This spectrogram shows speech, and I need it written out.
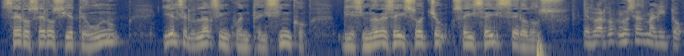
0071 y el celular 55 1968 6602. Eduardo, no seas malito.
